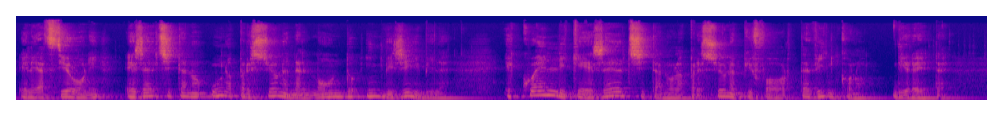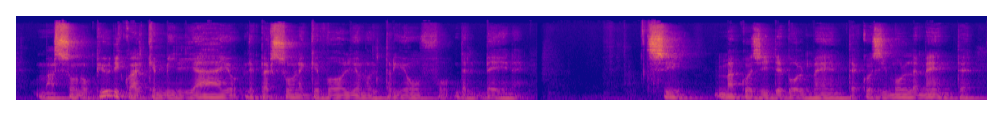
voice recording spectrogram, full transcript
e le azioni esercitano una pressione nel mondo invisibile e quelli che esercitano la pressione più forte vincono, direte, ma sono più di qualche migliaio le persone che vogliono il trionfo del bene. Sì, ma così debolmente, così mollemente.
